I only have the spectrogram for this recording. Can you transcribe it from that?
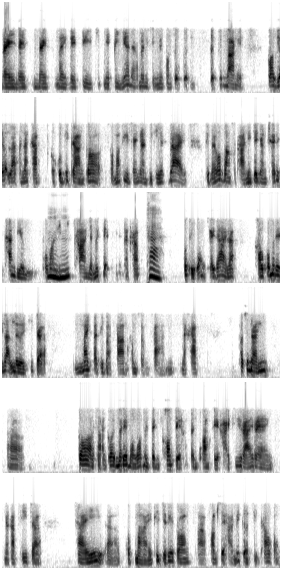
ในในในในในปีในปีนี้นะครับมันมีสิ่งมีความสุขเกิดเกิดขึ้นมาเนี่ยก็เยอะแล้วนะครับ ก็คนพิการก็สามารถที่จะใช้งาน BTS ได้ ถึงแม้ว่าบางสถานีจะยังใช้ได้ข้างเดียวอยู่เพราะว่าอีกข้างยังไม่เสร็จนะครับก็ถือว่าใช้ได้แล้วเขาก็ไม่ได้ละเลยที่จะ ไม่ปฏิบัติตามคำสั่งศาลนะครับ เพราะฉะนั้นก็ศาลก็ไม่ได้มองว่ามันเป็นข้อเสียเป็นความเสียหายที่ร้ายแรงนะครับ ที่จะใช้กฎหมายที่จะเรียกร้องความเสียหายไม่เกินสี่เท่าของ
